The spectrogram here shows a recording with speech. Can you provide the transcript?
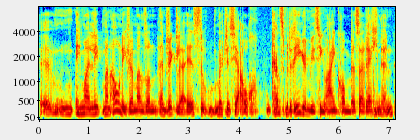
ähm, ich meine, lebt man auch nicht, wenn man so ein Entwickler ist. Du möchtest ja auch, kannst mit regelmäßigem Einkommen besser rechnen,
